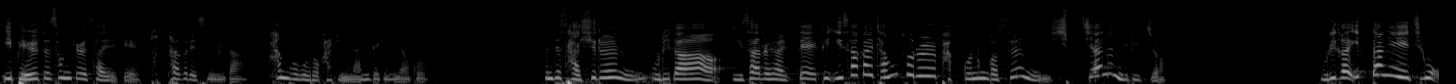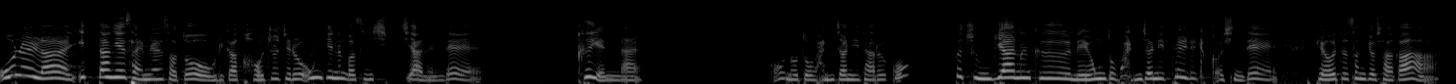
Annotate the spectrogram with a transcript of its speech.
이 베어드 선교사에게 부탁을 했습니다. 한국으로 가주면 안 되겠냐고. 근데 사실은 우리가 이사를 할 때 그 이사 갈 장소를 바꾸는 것은 쉽지 않은 일이죠. 우리가 이 땅에 지금 오늘날 이 땅에 살면서도 우리가 거주지를 옮기는 것은 쉽지 않은데 그 옛날 언어도 완전히 다르고 그 준비하는 그 내용도 완전히 틀릴 것인데 베어드 선교사가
